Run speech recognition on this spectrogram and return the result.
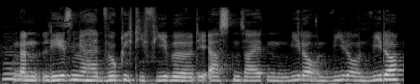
hm. und dann lesen wir halt wirklich die Fibel, die ersten Seiten wieder und wieder und wieder.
